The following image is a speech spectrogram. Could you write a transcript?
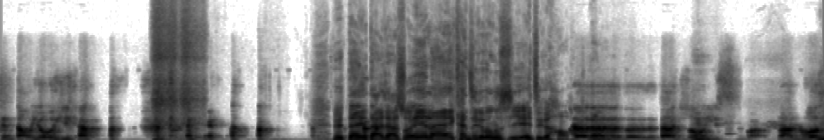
跟导游一样，对，带着大家说，哎、欸，来看这个东西，哎、欸，这个好。对对对对对，大概就这种意思嘛。嗯、那如果是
